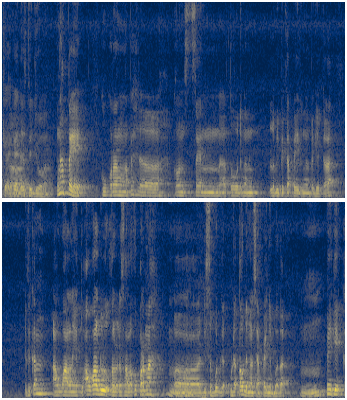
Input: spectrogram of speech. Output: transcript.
Kayak kayak tidak setuju Bang? Kenapa ya? ku kurang apa eh, konsen atau dengan lebih PKP dengan PGK itu kan awalnya itu awal dulu kalau tidak salah aku pernah eh, disebut udah tahu dengan siapa yang nyebut ah. PGK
